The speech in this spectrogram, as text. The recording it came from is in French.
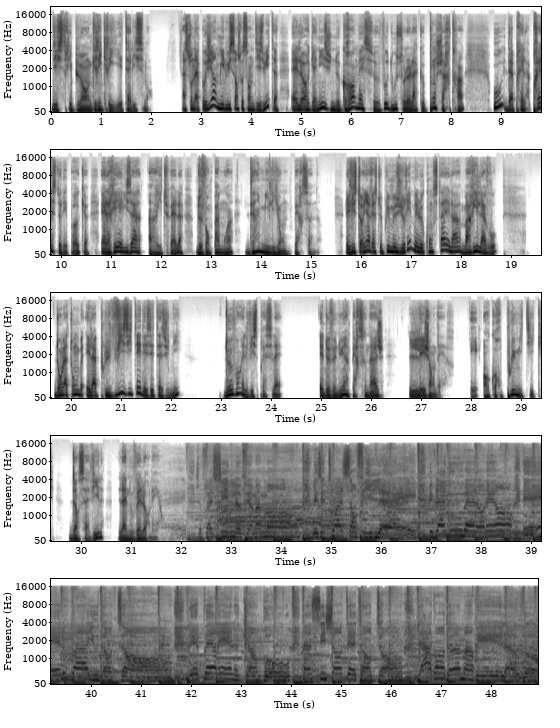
distribuant gris-gris et talismans. À son apogée en 1878, elle organise une grand-messe vaudou sur le lac Pontchartrain où, d'après la presse de l'époque, elle réalisa un rituel devant pas moins d'un million de personnes. Les historiens restent plus mesurés, mais le constat est là. Marie Laveau dont la tombe est la plus visitée des États-Unis, devant Elvis Presley, est devenu un personnage légendaire et encore plus mythique dans sa ville, la Nouvelle-Orléans. Je fascine le firmament, les étoiles s'enfilaient. Vive la Nouvelle-Orléans et le bayou d'antan. Les perles et le gambeau, ainsi chantait antan la grande Marie Laveau.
